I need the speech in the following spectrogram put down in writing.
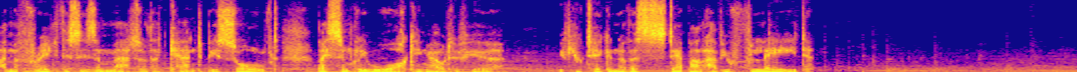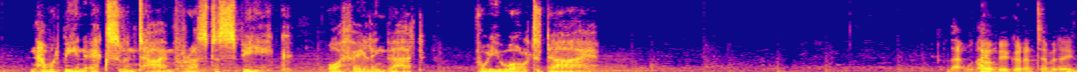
I'm afraid this is a matter that can't be solved by simply walking out of here. If you take another step, I'll have you flayed. Now would be an excellent time for us to speak, or failing that, for you all to die. That, that would be a good intimidate.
